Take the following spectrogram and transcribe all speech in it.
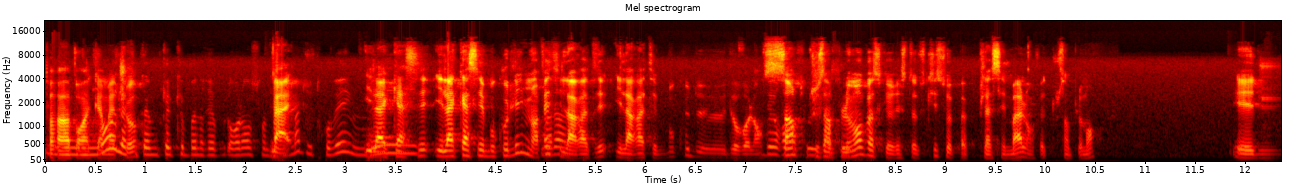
par rapport à Non, Il a Camacho. fait quand même quelques bonnes ré- relances en début Bah, de match, j'ai trouvé. Il a, cassé, il a cassé beaucoup de lignes, mais en fait, Voilà. il, a raté, il a raté beaucoup de, de relances De simples, oui, tout simplement parce que Ristovski se plaçait mal, en fait, tout simplement. Et du,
